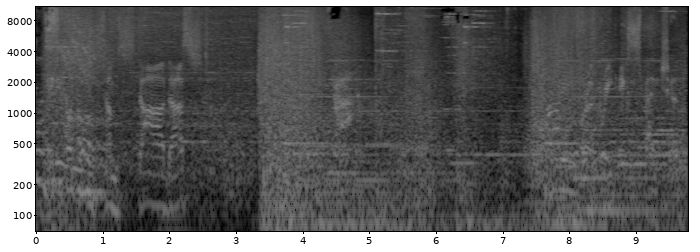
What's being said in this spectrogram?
Unstoppable. Some stardust. Time for a great expansion.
